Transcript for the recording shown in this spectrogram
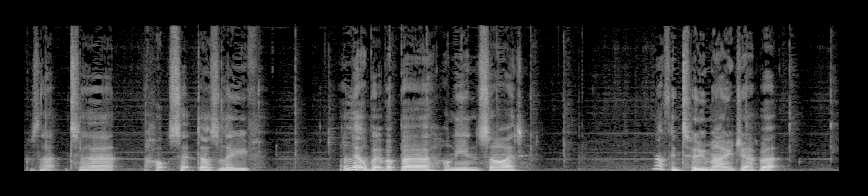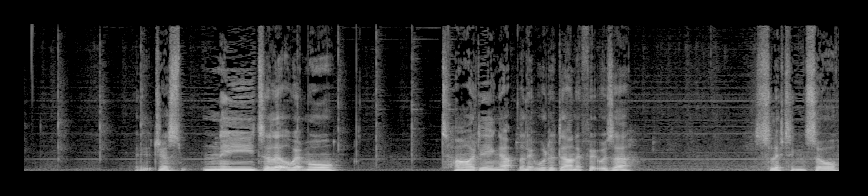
because that uh, hot set does leave a little bit of a burr on the inside nothing too major but it just needs a little bit more tidying up than it would have done if it was a slitting saw.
